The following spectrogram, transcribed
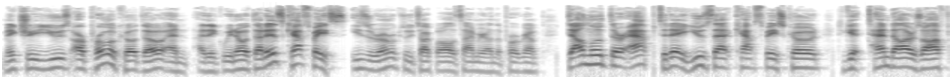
Make sure you use our promo code though. And I think we know what that is. Capspace. Easy to remember because we talk about all the time here on the program. Download their app today. Use that Capspace code to get $10 off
